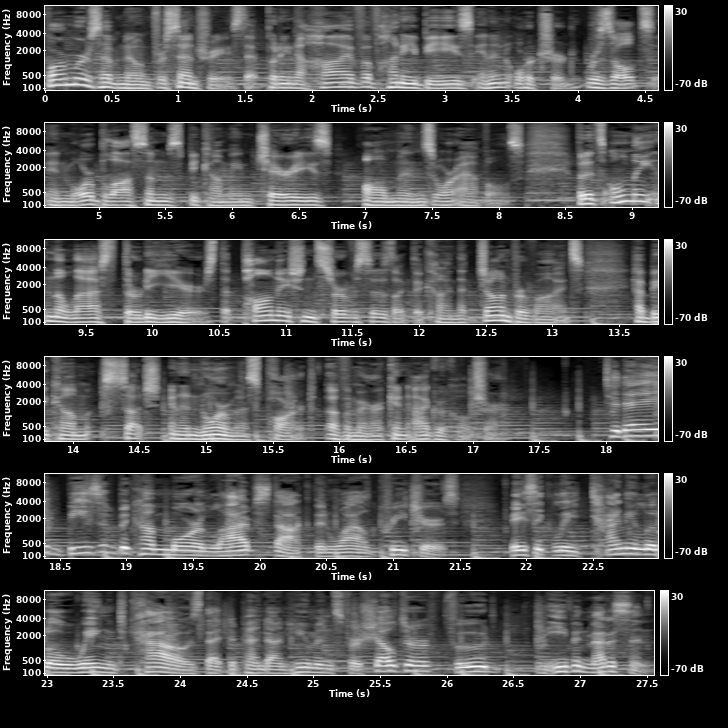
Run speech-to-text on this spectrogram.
Farmers have known for centuries that putting a hive of honeybees in an orchard results in more blossoms becoming cherries, almonds, or apples. But it's only in the last 30 years that pollination services like the kind that John provides have become such an enormous part of American agriculture. Today, bees have become more livestock than wild creatures, basically tiny little winged cows that depend on humans for shelter, food, and even medicine.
